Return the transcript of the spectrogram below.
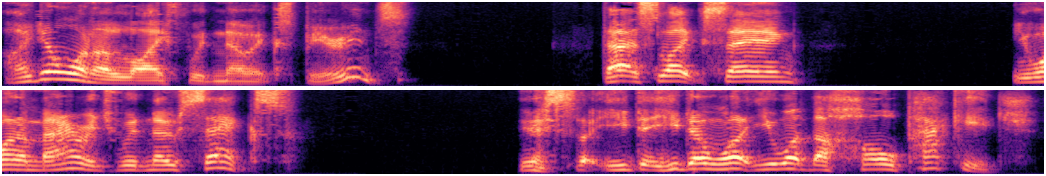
I don't want a life with no experience. That's like saying you want a marriage with no sex. Yes, you you don't want you want the whole package.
